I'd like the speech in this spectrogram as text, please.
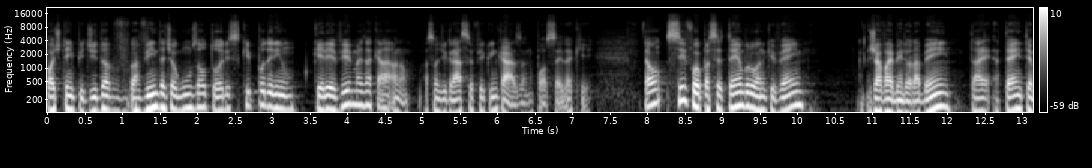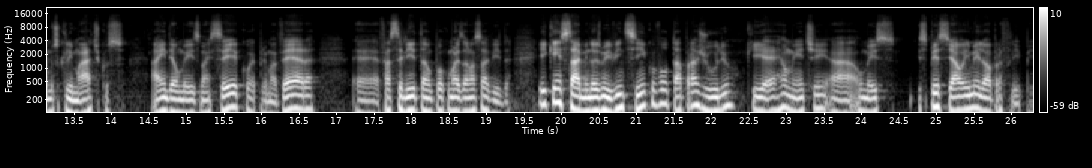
pode ter impedido a, a, vinda de alguns autores que poderiam querer vir, mas aquela, ah, não, ação de graça eu fico em casa, não posso sair daqui. Então, se for para setembro, ano que vem, já vai melhorar bem, tá? até em termos climáticos, ainda é um mês mais seco, é primavera, é, facilita um pouco mais a nossa vida. E quem sabe em 2025 voltar para julho, que é realmente o mês especial e melhor para Flip.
